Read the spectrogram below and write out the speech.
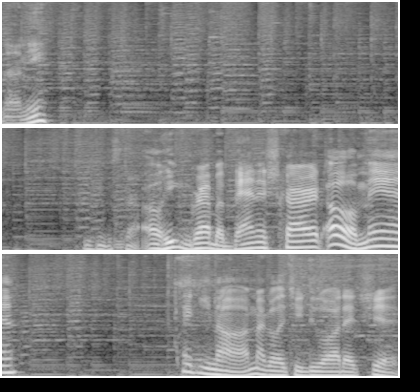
Nani? Oh, he can grab a banished card? Oh, man. Heck you nah. I'm not gonna let you do all that shit.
